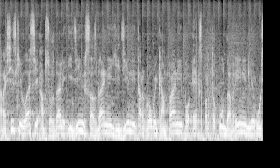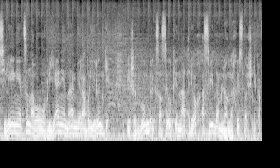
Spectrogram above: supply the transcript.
Российские власти обсуждали идею создания единой торговой компании по экспорту удобрений для усиления ценового влияния на мировые рынки, пишет Bloomberg со ссылкой на трех осведомленных источников.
